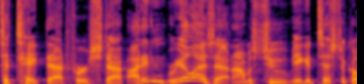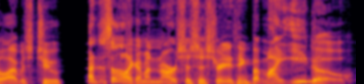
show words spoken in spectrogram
to take that first step. I didn't realize that. I was too egotistical. I was too, it's not like I'm a narcissist or anything, but my ego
